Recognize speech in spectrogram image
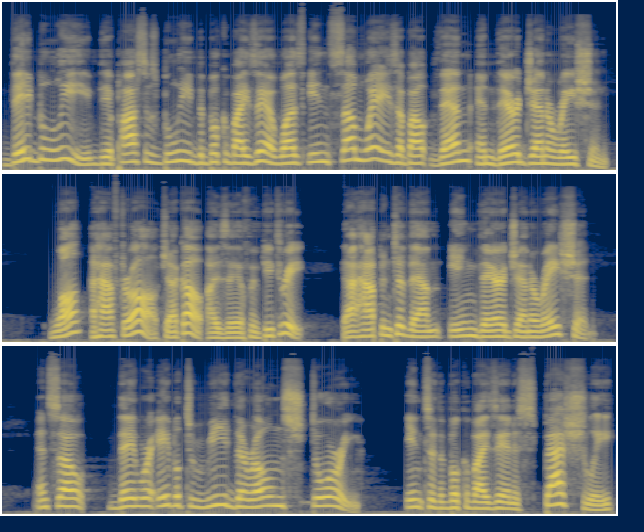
they believed, the apostles believed the book of Isaiah was in some ways about them and their generation. Well, after all, check out Isaiah 53. That happened to them in their generation. And so they were able to read their own story into the book of Isaiah, and especially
